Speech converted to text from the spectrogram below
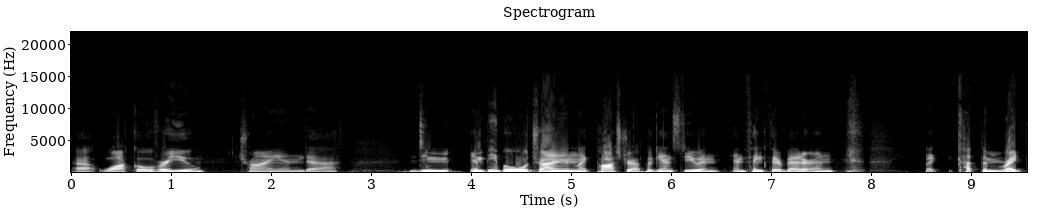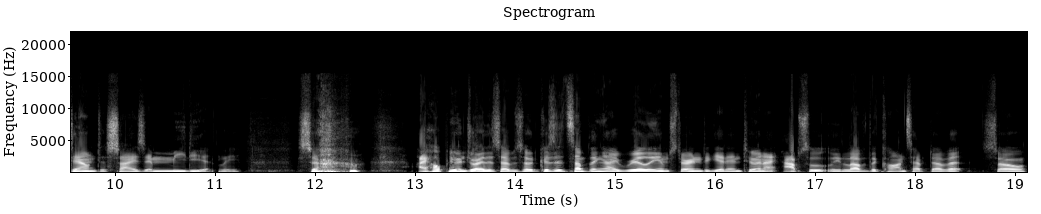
uh, walk over you, try and uh, dem- and people will try and like posture up against you and and think they're better and like cut them right down to size immediately. So I hope you enjoy this episode because it's something I really am starting to get into and I absolutely love the concept of it. So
